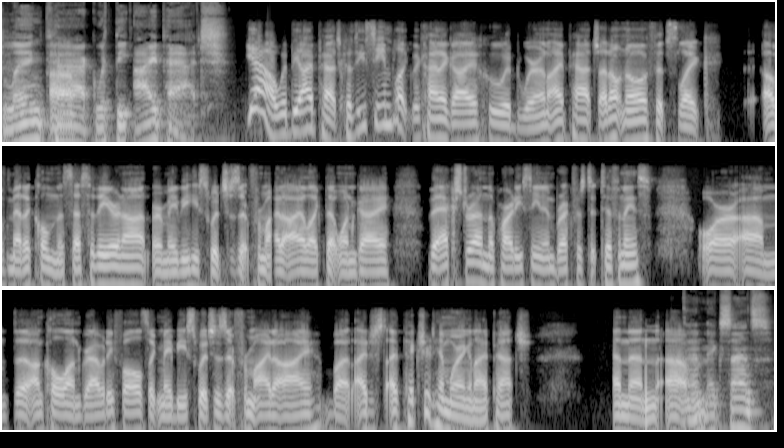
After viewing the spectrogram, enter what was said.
Ling Pak with the eye patch. Yeah, with the eye patch, because he seemed like the kind of guy who would wear an eye patch. I don't know if it's like of medical necessity or not, or maybe he switches it from eye to eye, like that one guy, the extra in the party scene in Breakfast at Tiffany's, or um, the uncle on Gravity Falls. Like maybe he switches it from eye to eye. But I just I pictured him wearing an eye patch, and then um, that makes sense.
